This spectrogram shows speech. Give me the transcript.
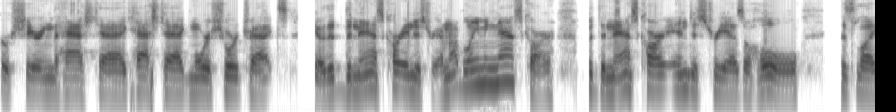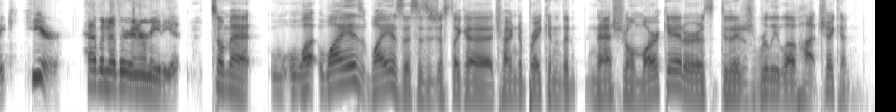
are sharing the hashtag, hashtag more short tracks. You know, the, the NASCAR industry, I'm not blaming NASCAR, but the NASCAR industry as a whole is like, here, have another intermediate. So Matt, wh- why is why is this? Is it just like a trying to break into the national market, or is, do they just really love hot chicken?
